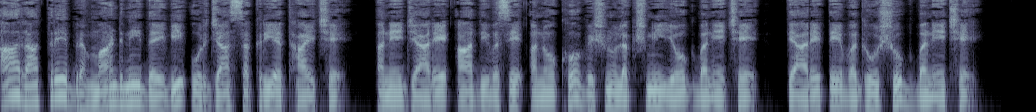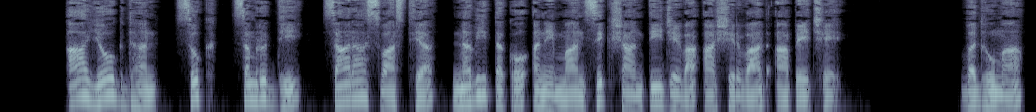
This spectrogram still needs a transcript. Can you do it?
આ રાત્રે બ્રહ્માંડની દૈવી ઊર્જા સક્રિય થાય છે. અને જ્યારે આ દિવસે અનોખો વિષ્ણુલક્ષ્મી યોગ બને છે, ત્યારે તે વધુ શુભ બને છે. આ યોગ ધન, સુખ, સમૃદ્ધિ, સારા સ્વાસ્થ્ય, નવી તકો અને માનસિક શાંતિ જેવા આશીર્વાદ આપે છે. વધુમાં,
